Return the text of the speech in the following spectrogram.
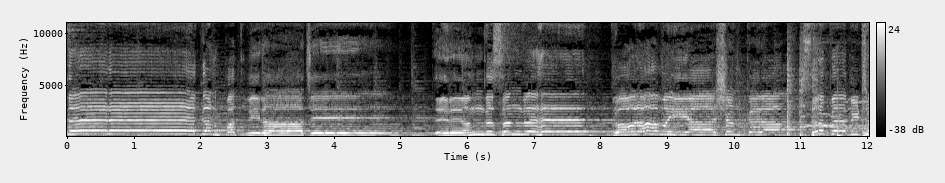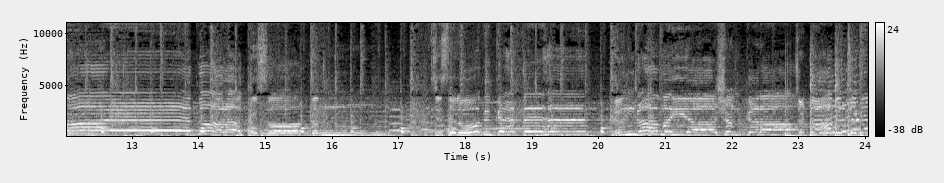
तेरे गणपत विराजे तेरे अंग संग रहे गौरा मैया शंकरा, सर पे बिठाए गौरा की सौतन। जिसे लोग कहते हैं, गंगा मैया शंकरा जटा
